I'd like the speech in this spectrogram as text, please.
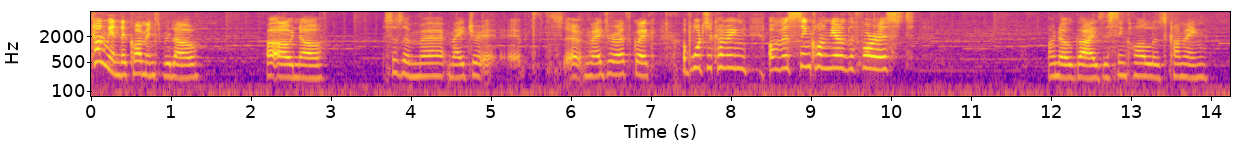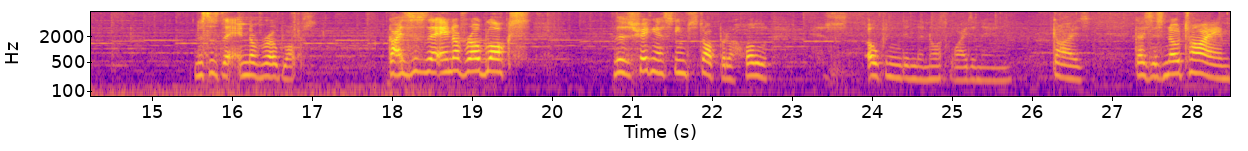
Tell me in the comments below. Uh oh, no. This is a major, major earthquake. Reports are coming of a sinkhole near the forest. Oh no, guys, the sinkhole is coming. This is the end of Roblox. Guys, this is the end of Roblox. The shaking has seemed to stop, but a hole has opened in the north widening. Guys, guys, there's no time.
